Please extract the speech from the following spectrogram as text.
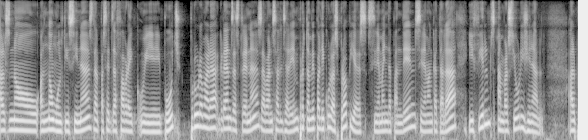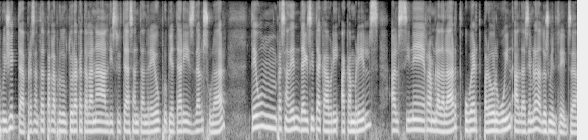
els nou, el nou multicines del passeig de Fabra i, i Puig programarà grans estrenes, abans el gerent, però també pel·lícules pròpies, cinema independent, cinema en català i films en versió original. El projecte, presentat per la productora catalana al districte de Sant Andreu, propietaris del Solar, té un precedent d'èxit a, Cabri, a Cambrils, al cine Rambla de l'Art, obert per Allwin al desembre del 2013.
